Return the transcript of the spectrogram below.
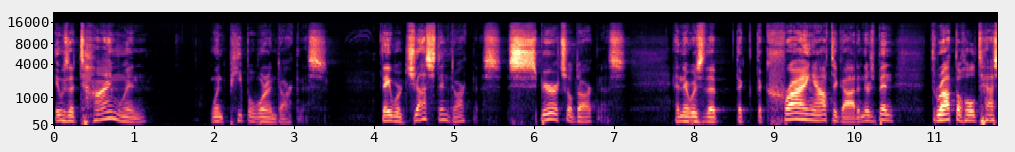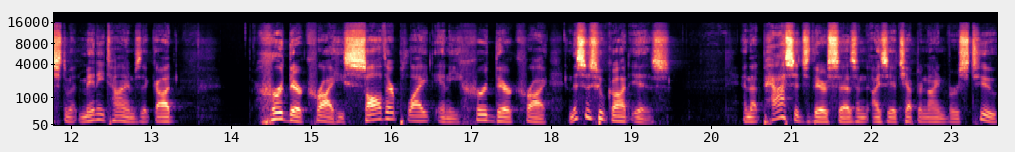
it was a time when, when people were in darkness. They were just in darkness, spiritual darkness. and there was the, the, the crying out to God. And there's been throughout the whole Testament many times that God heard their cry. He saw their plight and he heard their cry. And this is who God is. And that passage there says in Isaiah chapter 9, verse 2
